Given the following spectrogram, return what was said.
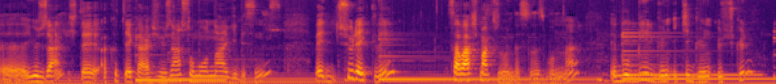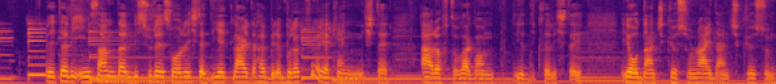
e, yüzen, işte akıntıya karşı yüzen somonlar gibisiniz. Ve sürekli savaşmak zorundasınız bununla. Ve bu bir gün, iki gün, üç gün ve tabii insan da bir süre sonra işte diyetlerde habire bırakıyor ya kendini işte out of the wagon dedikleri işte yoldan çıkıyorsun, raydan çıkıyorsun,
